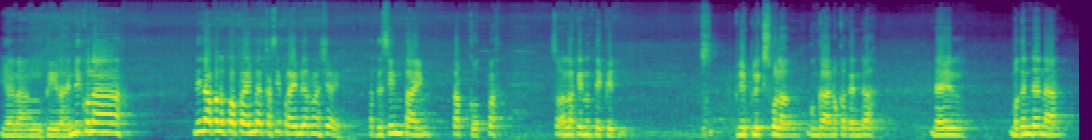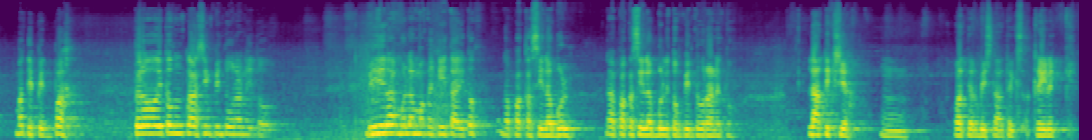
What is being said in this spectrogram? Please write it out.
Yan ang tira. Hindi ko na hindi na ako nagpa-primer kasi primer na siya eh. At the same time, top coat pa. So ang laki ng tipid. Piniplex ko lang kung gaano kaganda. Dahil maganda na, matipid pa. Pero itong klaseng pintura nito, bihira mo lang makikita ito. Napakasilabol. Napakasilabol itong pintura nito. Latex siya. Mm. Water-based latex, acrylic.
